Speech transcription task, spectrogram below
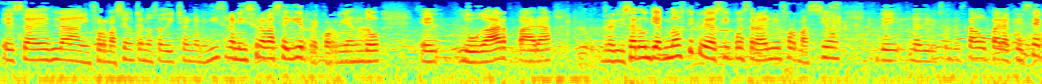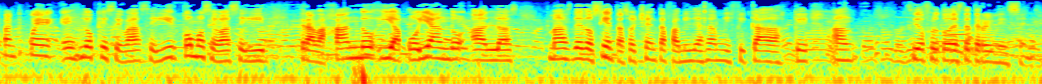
Esa es la información que nos ha dicho la ministra. La ministra va a seguir recorriendo el lugar para realizar un diagnóstico y así pues traer la información de la Dirección de Estado para que es lo que se va a seguir, cómo se va a seguir trabajando y apoyando a las más de 280 familias damnificadas que han sido fruto de este terrible incendio.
